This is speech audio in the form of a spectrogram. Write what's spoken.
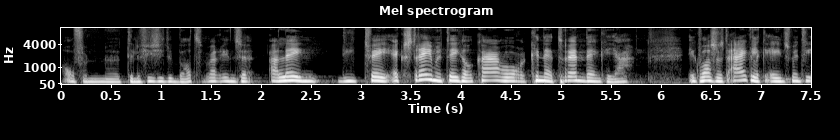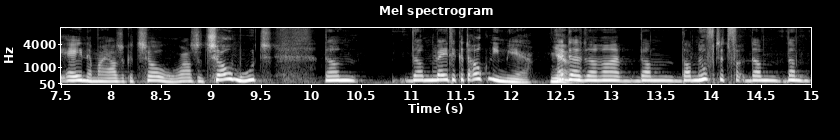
of een uh, televisiedebat, waarin ze alleen die twee extremen tegen elkaar horen knetteren en denken: ja, ik was het eigenlijk eens met die ene, maar als ik het zo hoor, als het zo moet, dan, dan weet ik het ook niet meer. Ja. He, dan, dan, dan, dan hoeft het, dan, dan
